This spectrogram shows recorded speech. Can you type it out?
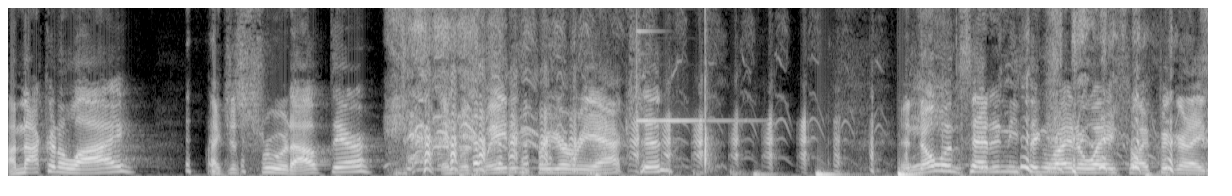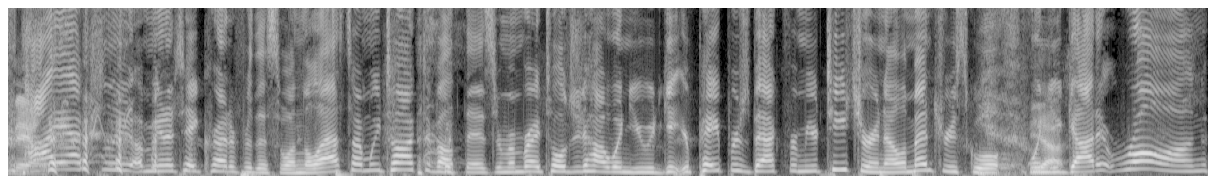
I'm not going to lie. I just threw it out there and was waiting for your reaction. And no one said anything right away, so I figured I nailed it. I actually, I'm going to take credit for this one. The last time we talked about this, remember I told you how when you would get your papers back from your teacher in elementary school, when you got it wrong,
